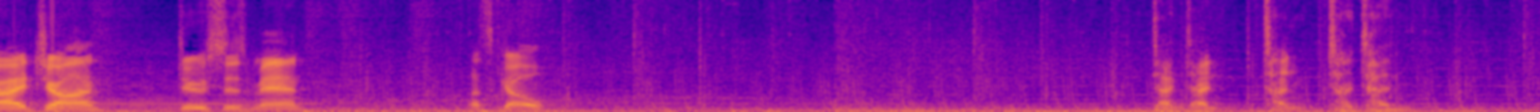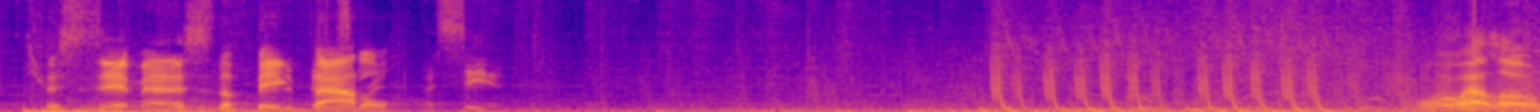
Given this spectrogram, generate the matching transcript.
Up ahead. Alright, John. Deuces, man. Let's go. Dun dun dun dun dun. This is it, man. This is the big battle. I see it. Whoa, hello.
